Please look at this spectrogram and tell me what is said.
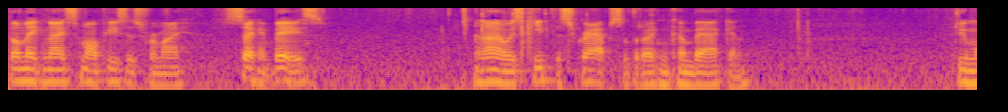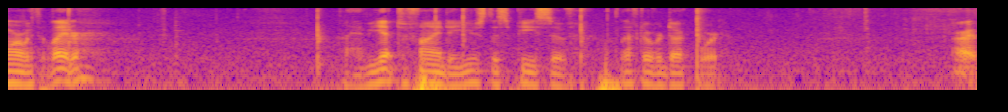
they'll make nice small pieces for my second base, and I always keep the scraps so that I can come back and do more with it later have yet to find a useless piece of leftover duckboard. Alright,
